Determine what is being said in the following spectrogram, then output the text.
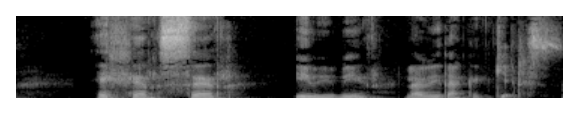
ejercer y vivir la vida que quieres.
